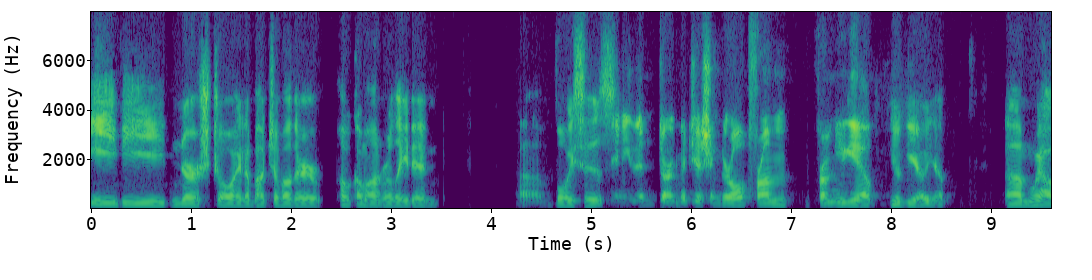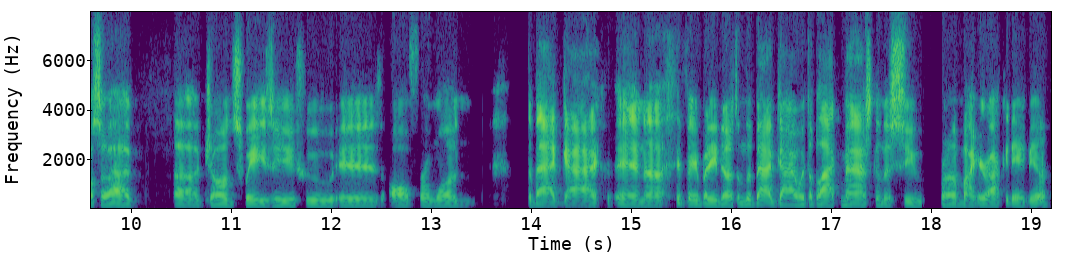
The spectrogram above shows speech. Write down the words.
Eevee, Nurse Joy, and a bunch of other Pokemon related uh, voices. And even Dark Magician Girl from from Yu Gi Oh. Yu Gi Oh. Yep. Um, we also have uh, John Swasey, who is all for one the bad guy. And uh, if anybody knows, I'm the bad guy with the black mask and the suit from My Hero Academia.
